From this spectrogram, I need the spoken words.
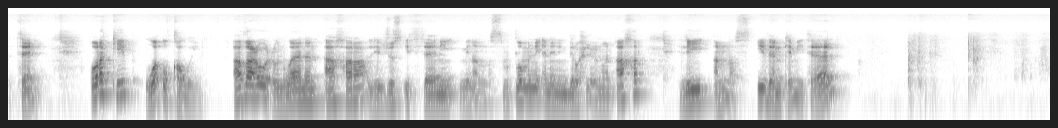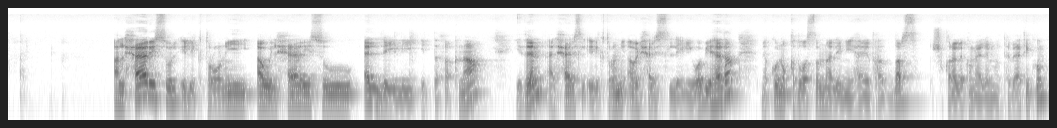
الثاني أركب وأقوم. أضع عنوانا آخر للجزء الثاني من النص. مطلوب مني أنني ندير واحد العنوان آخر للنص. إذا كمثال الحارس الإلكتروني أو الحارس الليلي اتفقنا؟ إذا الحارس الإلكتروني أو الحارس الليلي. وبهذا نكون قد وصلنا لنهاية هذا الدرس. شكرا لكم على متابعتكم.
